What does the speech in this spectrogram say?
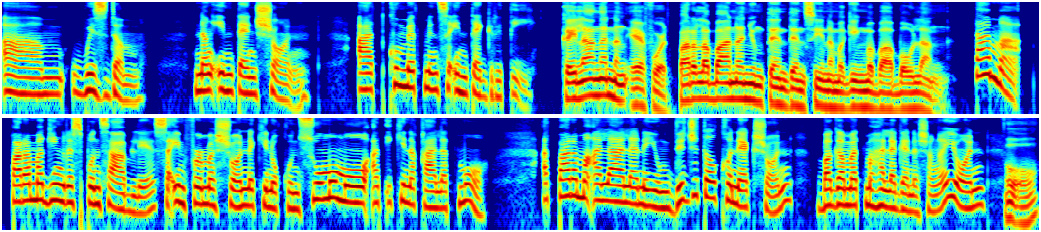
um, wisdom, ng intention, at commitment sa integrity. Kailangan ng effort para labanan yung tendency na maging mababaw lang. Tama, para maging responsable sa informasyon na kinukonsumo mo at ikinakalat mo. At para maalala na yung digital connection, bagamat mahalaga na siya ngayon, Oo,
